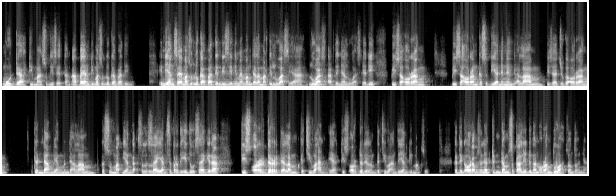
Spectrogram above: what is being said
mudah dimasuki setan. Apa yang dimaksud luka batin? Ini yang saya maksud luka batin di sini memang dalam arti luas ya, luas artinya luas. Jadi bisa orang bisa orang kesedihan yang, yang dalam, bisa juga orang dendam yang mendalam, kesumat yang nggak selesai, yang seperti itu. Saya kira disorder dalam kejiwaan ya, disorder dalam kejiwaan itu yang dimaksud. Ketika orang misalnya dendam sekali dengan orang tua contohnya.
